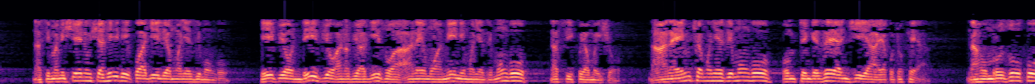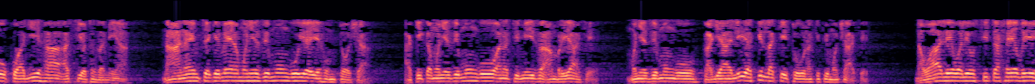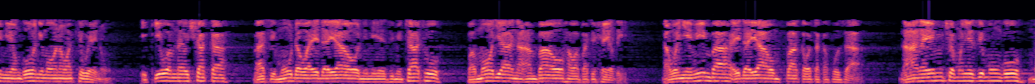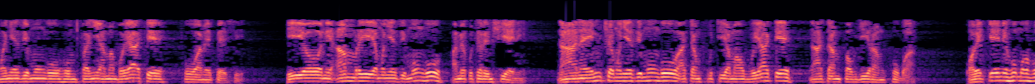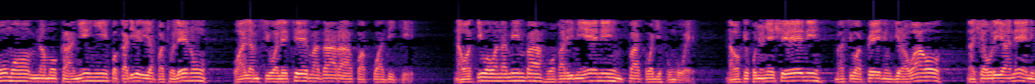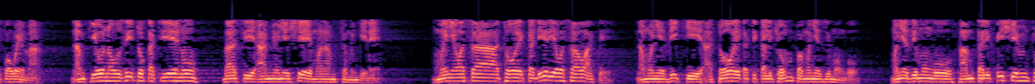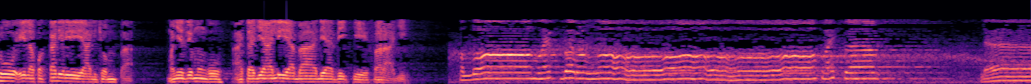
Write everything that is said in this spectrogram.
nasimamisheni ushahidi kwa ajili ya mwenyezi mungu hivyo ndivyo anavyoagizwa anayemwamini mwenyezi mungu na siku ya mwisho na anayemcha mwenyezi mungu humtengezea njia ya kutokea na humruzuku kwa jiha asiyotazamia na anayemtegemea mwenyezi mungu yeye humtosha hakika mwenyezi mungu anatimiza amri yake mwenyezi mungu kajalia kila kitu na kipimo chake na wale waliosita hedhi miongoni mwa wanawake wenu ikiwa mnayoshaka basi muda wa eda yao ni miezi mitatu pamoja na ambao hawapati hedhi na wenye mimba eda yao mpaka watakapozaa na anayemcha mwenyezi mungu mwenyezi mungu humfanyia mambo yake kuwa mepesi hiyo ni amri ya mwenyezi mungu amekuteremshieni na anayemcha mwenyezi mungu atamfutia maovu yake na atampa ujira mkubwa wawekeni humo humo mnamokaa nyinyi kwa kadiri ya pato lenu wala msiwaletee madhara kwa kuadhiki na wakiwa wana mimba wagharimieni mpaka wajifungue na wakikunyonyesheeni basi wapeni ujira wao na shaurianeni kwa wema na mkiona uzito kati yenu basi amnyonyeshee mwanamke mwingine mwenye wasaa atoe kadiri ya wasaa wake na mwenye dhiki atoe katika alichompa mwenyezi mungu mwenyezi mungu hamkalifishi mtu ila kwa kadiri alichompa mwenyezi mungu atajalia baada ya dhiki faraji allahu akbar, allahu akbar. La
